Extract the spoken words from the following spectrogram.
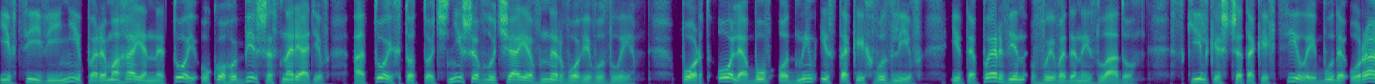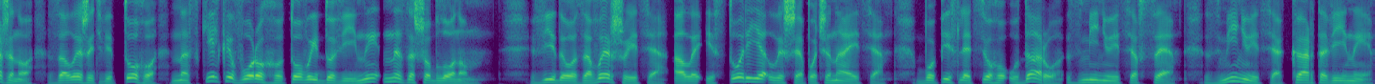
І в цій війні перемагає не той, у кого більше снарядів, а той, хто точніше влучає в нервові вузли. Порт Оля був одним із таких вузлів, і тепер він виведений з ладу. Скільки ще таких цілей буде уражено, залежить від того, наскільки ворог готовий до війни не за шаблоном. Відео завершується, але історія лише починається. Бо після цього удару змінюється все. Змінюється карта війни,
